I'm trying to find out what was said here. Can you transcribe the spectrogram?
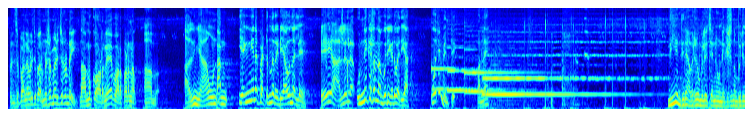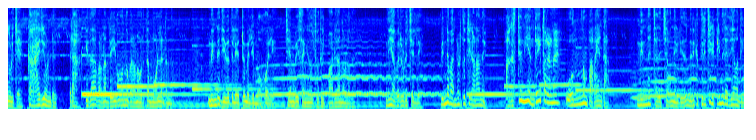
പ്രിൻസിപ്പാളിനെ വിളിച്ച് പെർമിഷൻ മേടിച്ചിട്ടുണ്ടേ? നമുക്ക് ഉടനെ പുറപ്പെടണം. ആ, അത് ഞാൻ എങ്ങനെ പെട്ടെന്ന് റെഡിയാവുന്നല്ലേ? ഏയ് അല്ലല്ല. ഉണ്ണികൃഷ്ണൻ നമ്പൂരി ഇങ്ങോട്ട് വരിക. ഒരു മിനിറ്റ്. വന്നേ. നീ എന്തിനാ അവരുടെ മുമ്പിൽ വെച്ച് എന്നെ ഉണ്ണികൃഷ്ണൻ നമ്പൂരി വിളിച്ചേ? കാര്യമുണ്ട്. എടാ ഇതാ പറഞ്ഞ ദൈവം എന്ന് പറഞ്ഞ ഒരുത്ത മുകളിലുണ്ടെന്ന് നിന്റെ ജീവിതത്തിലെ ഏറ്റവും വലിയ മോഹമല്ലേ ചെമ്പൈ സംഗീതോത്സവത്തിൽ പാടുക എന്നുള്ളത്? നീ അവരോട് ചെല്ലേ. പിന്നെ വന്നോടത്ത് വെച്ച് കാണാന്നേ. അഗസ്ത്യ നീ എന്തായി പറയണേ? ഒന്നും പറയണ്ട. നിന്നെ ചതിച്ചവൻ നേടിയത് നിനക്ക് തിരിച്ചു കിട്ടിയെന്ന് കരുതിയാ മതി.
